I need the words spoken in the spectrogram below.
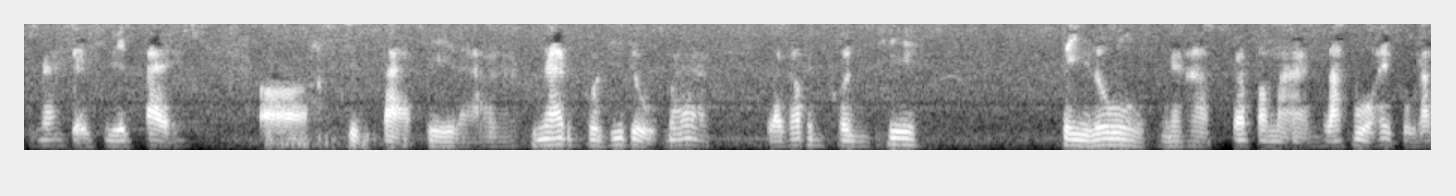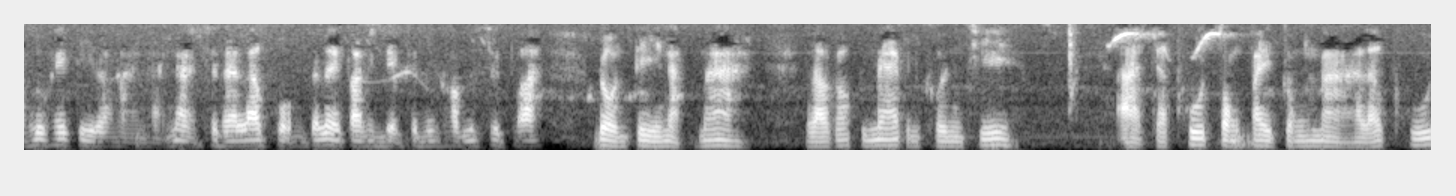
คุณแม่เสียชีวิตไปอ๋อสิบแปดปีแล้วนะคุณแม่เป็นคนที่ดุมาก แล้วก็เป็นคนที่ตีลูกนะครับ ก็ประมาณรักบัวให้ผูกรักลูกให้ตีประมาณนั้นนะฉะนั้นแล้วผมก็เลยตอนเด็กๆจะมีความรู้สึกว่าโดนตีหนักมาก แล้วก็คุณแม่เป็นคนที่อาจจะพูดตรงไปตรงมาแล้วพูด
